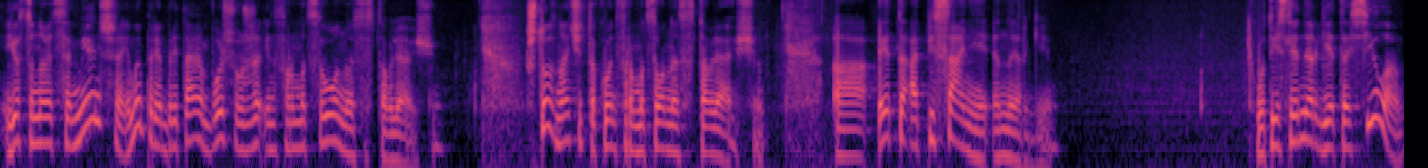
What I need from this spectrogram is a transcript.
ее становится меньше, и мы приобретаем больше уже информационную составляющую. Что значит такое информационная составляющая? А, это описание энергии. Вот если энергия – это сила,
